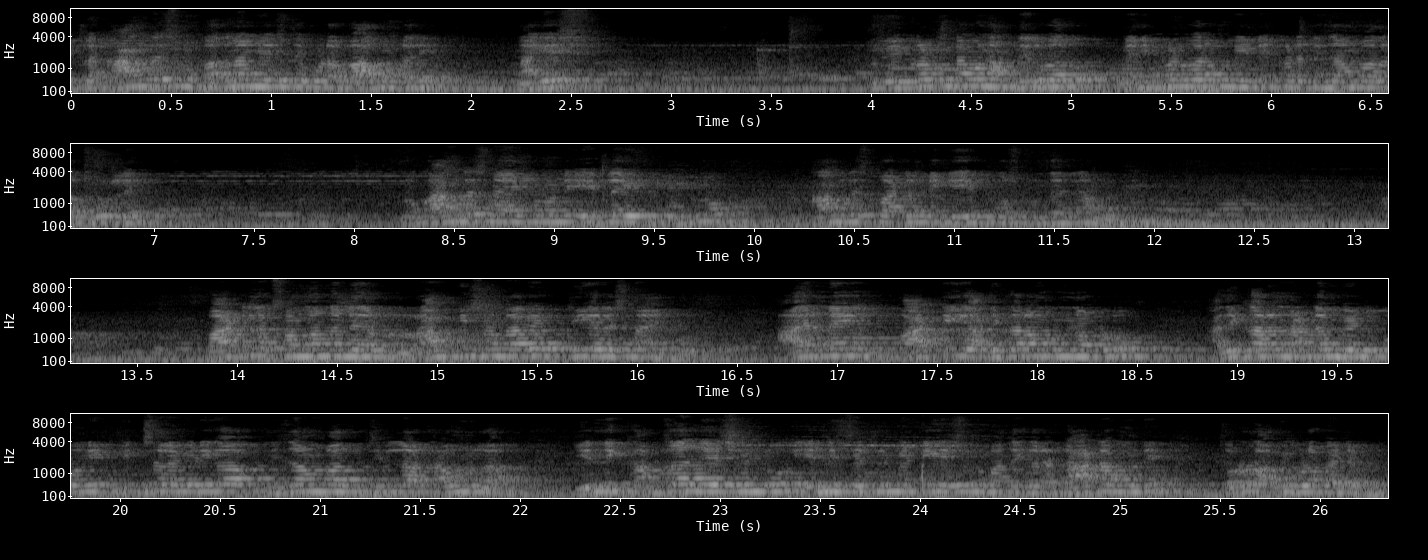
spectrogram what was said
ఇట్లా కాంగ్రెస్ను బదనాం చేస్తే కూడా బాగుండదు. నాగేష్ నువ్వు ఎక్కడ ఉంటావో నాకు తెలియదు నేను ఇప్పటి వరకు నేను ఎక్కడ నిజామాబాద్ చూడలే. నువ్వు కాంగ్రెస్ నాయకుడు ఎట్లా ఇప్పుడు కాంగ్రెస్ పార్టీలో నీకు ఏం పోస్ట్ ఉందని పార్టీలకు సంబంధం లేనప్పుడు రామకృష్ణ రావే టీఆర్ఎస్ నాయకుడు. ఆయననే పార్టీ అధికారం ఉన్నప్పుడు అధికారాన్ని అడ్డం పెట్టుకొని విచ్చలవిడిగా నిజామాబాద్ జిల్లా టౌన్లో ఎన్ని కబ్జాలు చేసిండు ఎన్ని సెటిల్మెంట్ చేసిండు మా దగ్గర డాటా ఉంది. త్వరలో అవి కూడా బయటపడి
